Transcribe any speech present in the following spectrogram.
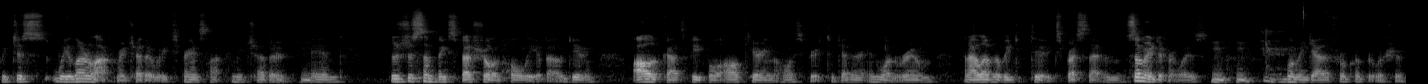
we just we learn a lot from each other. We experience a lot from each other, Mhm. and there's just something special and holy about giving all of God's people all carrying the Holy Spirit together in one room. And I love that we get to express that in so many different ways Mhm. when we gather for corporate worship.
